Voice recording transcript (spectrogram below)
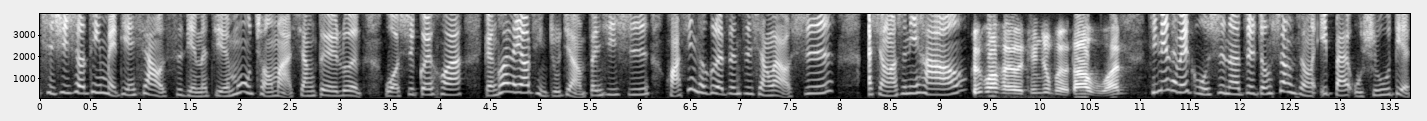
持续收听每天下午四点的节目《筹码相对论》，我是桂花，赶快来邀请主讲分析师华信投顾的曾志祥老师。阿祥老师你好，桂花还有听众朋友大家午安。今天台北股市呢，最终上涨了一百五十五点，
